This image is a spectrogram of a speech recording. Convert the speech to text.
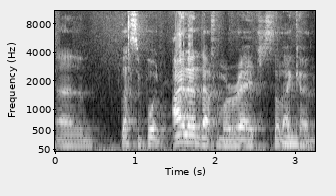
Um, That's important. I learned that from a reg. So like, Mm. um,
